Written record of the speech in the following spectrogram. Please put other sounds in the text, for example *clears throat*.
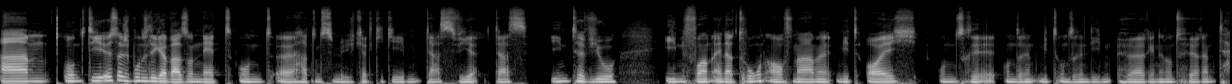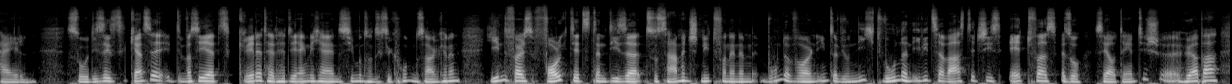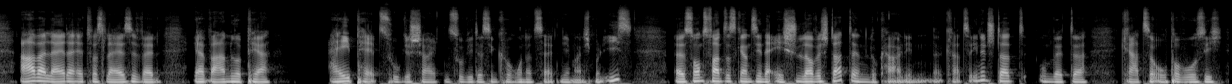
Ähm, und die österreichische Bundesliga war so nett und äh, hat uns die Möglichkeit gegeben, dass wir das Interview in Form einer Tonaufnahme mit euch unsere, unseren, mit unseren lieben Hörerinnen und Hörern teilen. So, dieses ganze, was ihr jetzt geredet hättet, hätte ich eigentlich in 27 Sekunden sagen können. Jedenfalls folgt jetzt dann dieser Zusammenschnitt von einem wundervollen Interview. Nicht wundern, Ivica Vastic ist etwas, also sehr authentisch äh, hörbar, aber leider etwas leise, weil er war nur per iPad zugeschalten, so wie das in Corona-Zeiten ja manchmal ist. Äh, sonst fand das Ganze in der Eschenlaube statt, ein Lokal in der Grazer Innenstadt, unweit der Grazer Oper, wo sich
